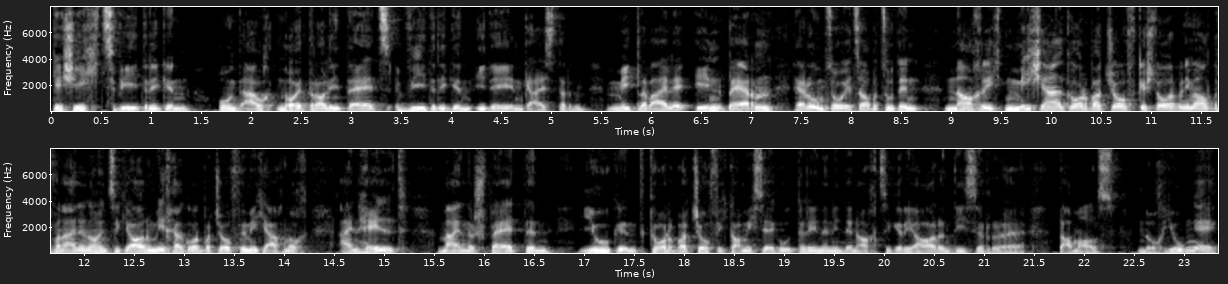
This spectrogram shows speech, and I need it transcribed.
geschichtswidrigen und auch neutralitätswidrigen Ideen geistern mittlerweile in Bern herum. So, jetzt aber zu den Nachrichten. Michael Gorbatschow gestorben im Alter von 91 Jahren. Michael Gorbatschow für mich auch noch ein Held meiner späten Jugend. Gorbatschow, ich kann mich sehr gut erinnern in den 80er Jahren, dieser äh, damals noch junge,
